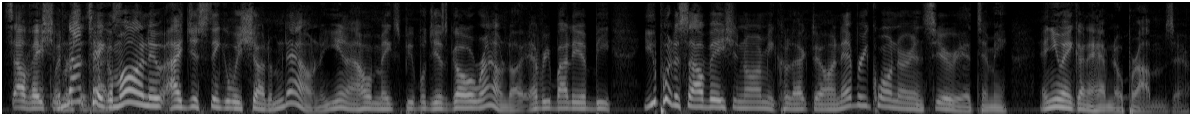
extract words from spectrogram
Salvation, But not versus take them on. I just think it would shut them down. You know how it makes people just go around. Everybody would be. You put a Salvation Army collector on every corner in Syria, Timmy, and you ain't gonna have no problems there.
